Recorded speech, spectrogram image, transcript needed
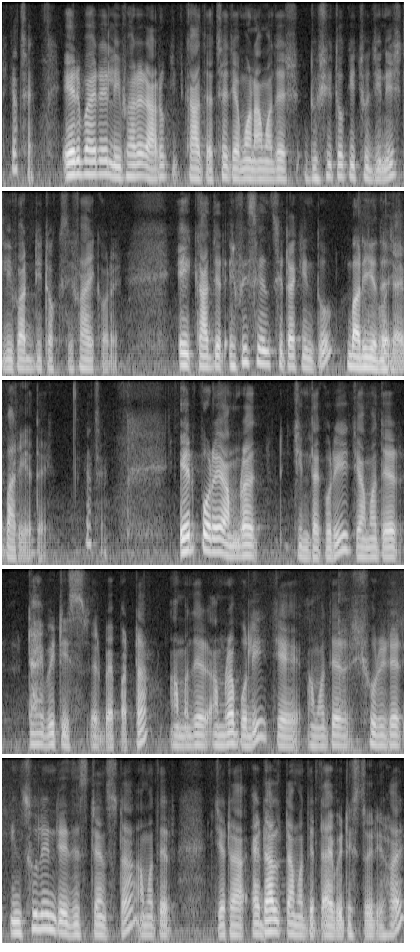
ঠিক আছে? এর বাইরে লিভারের আরও কাজ আছে? যেমন আমাদের দূষিত কিছু জিনিস লিভার ডিটক্সিফাই করে। এই কাজের এফিসিয়েন্সিটা কিন্তু বাড়িয়ে দেয়। বাড়িয়ে দেয়। ঠিক আছে? এরপরে আমরা চিন্তা করি যে আমাদের ডায়াবেটিসের ব্যাপারটা। আমাদের আমরা বলি যে আমাদের শরীরের ইনসুলিন রেজিস্ট্যান্সটা আমাদের যেটা অ্যাডাল্ট আমাদের ডায়াবেটিস তৈরি হয়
